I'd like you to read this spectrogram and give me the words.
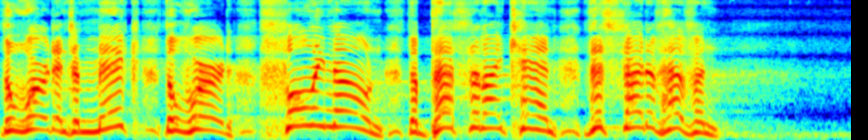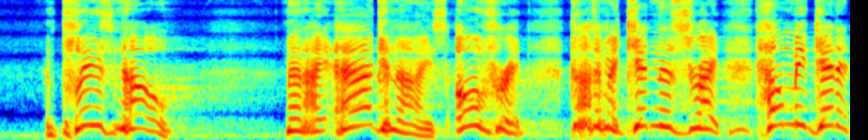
the word and to make the word fully known the best that I can this side of heaven. And please know, man, I agonize over it. God, am I getting this right? Help me get it.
